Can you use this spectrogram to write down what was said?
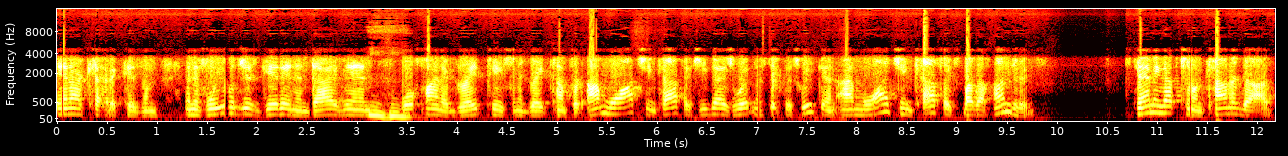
in our catechism. And if we will just get in and dive in, mm-hmm. we'll find a great peace and a great comfort. I'm watching Catholics. You guys witnessed it this weekend. I'm watching Catholics by the hundreds standing up to encounter God,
